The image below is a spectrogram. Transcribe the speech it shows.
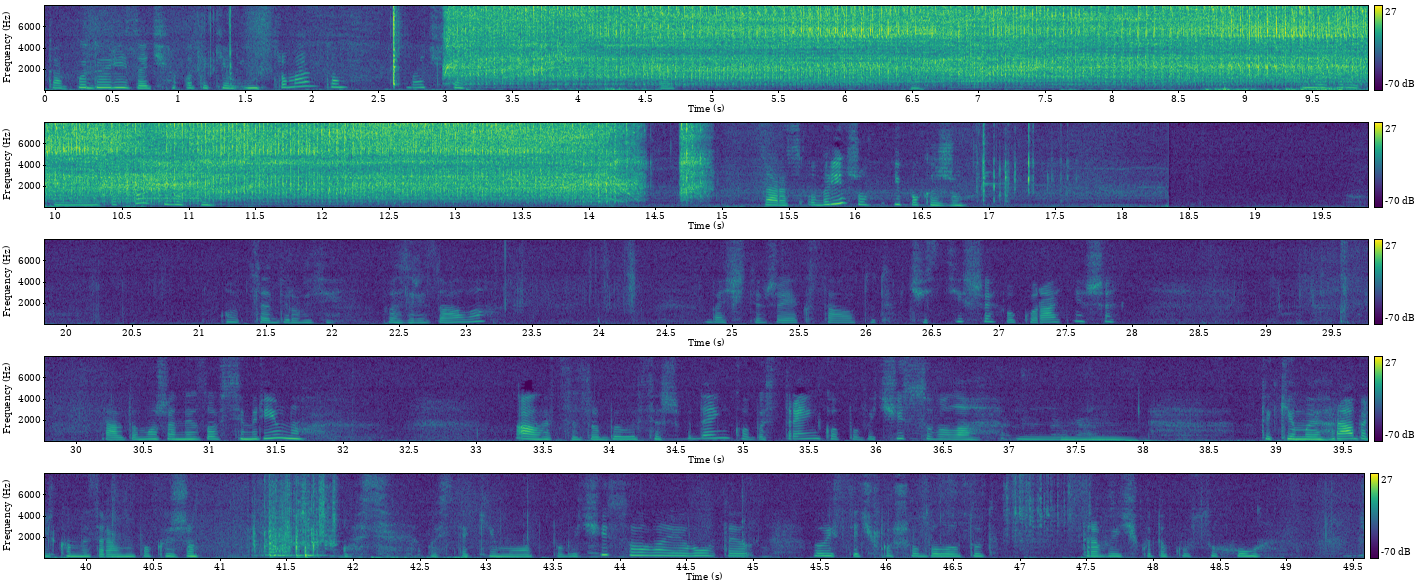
Так, буду різати отаким інструментом. Бачите? Незручно мені показувати. Зараз обріжу і покажу. Оце, друзі, позрізала. Бачите, вже як стало тут чистіше, акуратніше. Правда, може не зовсім рівно, але це зробилося швиденько, бистренько, повичісувала такими грабельками, зараз вам покажу. Ось, ось таким от повичісувала його, те листячко, що було тут, травичку таку суху,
